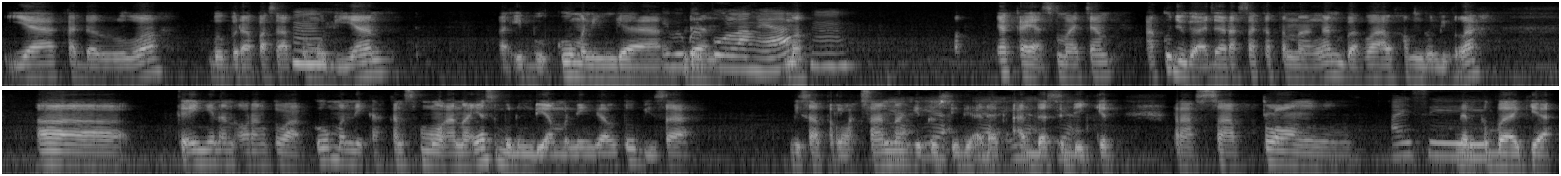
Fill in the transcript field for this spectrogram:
ya kadarullah beberapa saat Hmm. kemudian eh, ibuku meninggal ibu dan berpulang ya? hmm, ya kayak semacam aku juga ada rasa ketenangan bahwa alhamdulillah eh, keinginan orang tuaku menikahkan semua anaknya sebelum dia meninggal tuh bisa bisa terlaksana Iya, gitu iya, sih. Iya, ada iya, ada iya. sedikit rasa plong I see. dan kebahagiaan.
